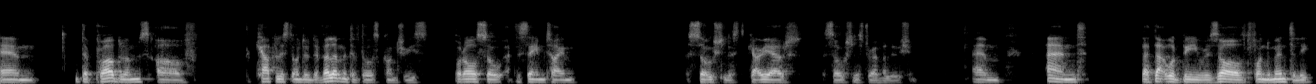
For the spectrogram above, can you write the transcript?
um, the problems of the capitalist underdevelopment of those countries, but also at the same time, socialist carry out a socialist revolution, um, and that that would be resolved fundamentally.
